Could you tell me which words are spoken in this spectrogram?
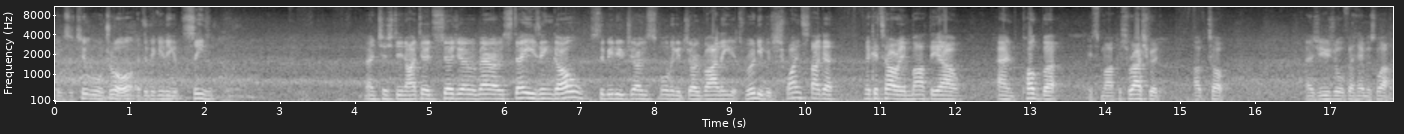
it was a 2-all draw at the beginning of the season. Manchester United, Sergio Romero stays in goal. Sabidu Jones falling at Joe Riley. It's Rudy with Schweinsteiger, Mkhitaryan, Martial and Pogba. It's Marcus Rashford up top as usual for him as well.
